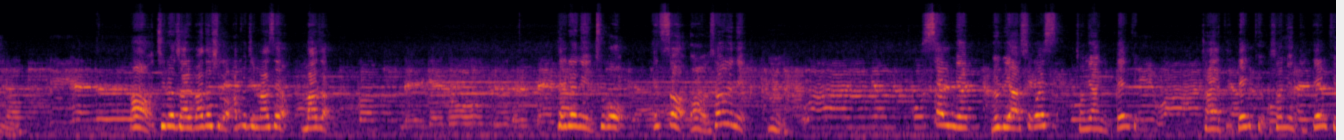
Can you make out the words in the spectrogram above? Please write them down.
음. 어 치료 잘 받으시고 아프지 마세요. 맞아. 대련이 추고 했어. 어 선생님 음. 쌀면 루비야 수고했어. 정양이 땡큐 자야띠 땡큐 선유띠 땡큐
